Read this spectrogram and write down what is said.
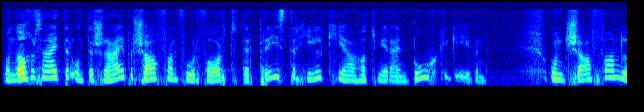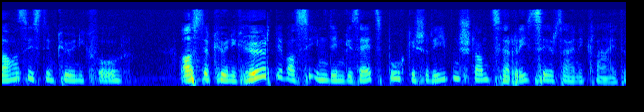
Und nachher sagt er, und der Schreiber Schaffan fuhr fort, der Priester Hilkia hat mir ein Buch gegeben. Und Schaffan las es dem König vor. Als der König hörte, was in dem Gesetzbuch geschrieben stand, zerriss er seine Kleider.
